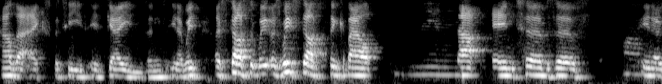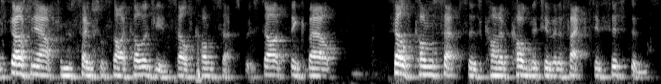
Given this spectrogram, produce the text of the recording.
how that expertise is gained, and you know we as started we, as we've started to think about that in terms of you know starting out from social psychology and self concepts, but start to think about self concepts as kind of cognitive and affective systems.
